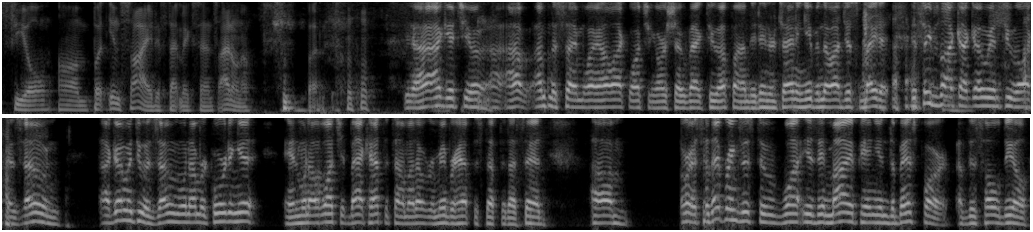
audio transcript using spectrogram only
feel, um, but inside, if that makes sense. I don't know, but Yeah, I get you. I, am the same way. I like watching our show back too. I find it entertaining, even though I just made it. It seems like I go into like a zone. I go into a zone when I'm recording it, and when I watch it back, half the time I don't remember half the stuff that I said. Um, all right, so that brings us to what is, in my opinion, the best part of this whole deal.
